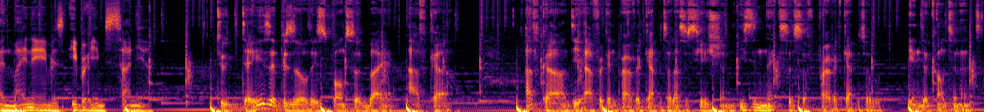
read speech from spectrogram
and my name is Ibrahim Sagna. Today's episode is sponsored by AVCA. AVCA, the African Private Capital Association, is the nexus of private capital in the continent.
